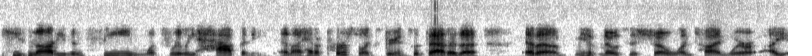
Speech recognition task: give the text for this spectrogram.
he's not even seeing what's really happening. And I had a personal experience with that at a at a hypnosis show one time where I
